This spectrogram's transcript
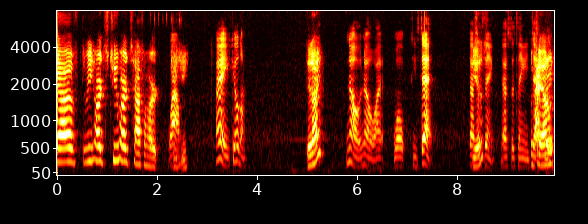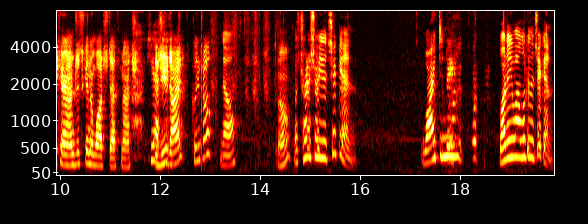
have three hearts, two hearts, half a heart. Wow. GG. Hey, you killed him. Did I? No, no, I. Well, he's dead. That's He the is? thing. That's the thing. He's Okay, dead. I don't care. I'm just gonna watch deathmatch. Yeah. Did you die, Cleanfell? No. No. I was trying to show you the chicken. Why didn't you? Why didn't you want to look at the chicken?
